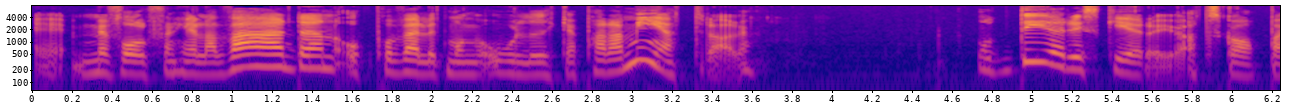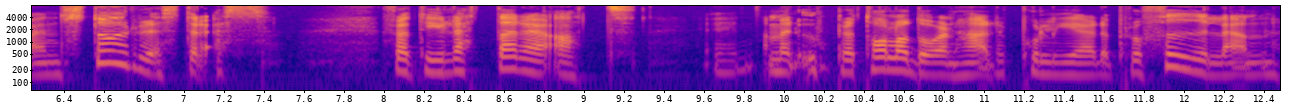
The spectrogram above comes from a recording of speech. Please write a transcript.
eh, med folk från hela världen och på väldigt många olika parametrar. Och det riskerar ju att skapa en större stress. För att det är lättare att eh, men upprätthålla då den här polerade profilen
